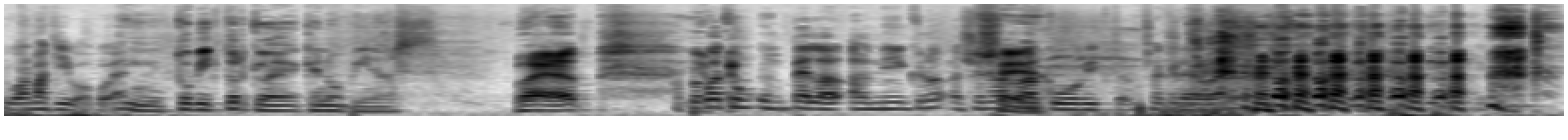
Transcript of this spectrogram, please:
Igual m'equivoco, eh? Tu, Víctor, què, què n'opines? Bé, Apropa't un, un pèl al, al micro, això no Sí. RAC1, Víctor, em sap greu, eh?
